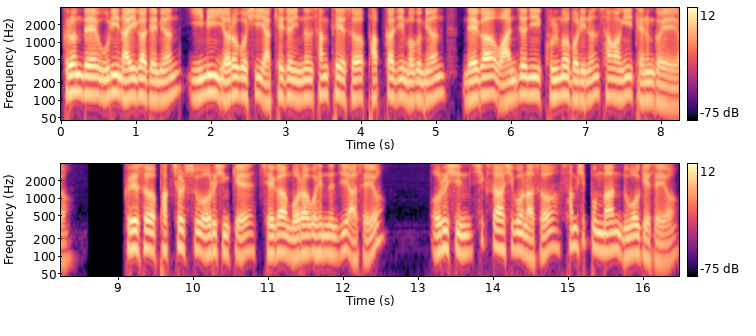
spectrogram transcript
그런데 우리 나이가 되면 이미 여러 곳이 약해져 있는 상태에서 밥까지 먹으면 내가 완전히 굶어버리는 상황이 되는 거예요. 그래서 박철수 어르신께 제가 뭐라고 했는지 아세요? 어르신 식사하시고 나서 30분만 누워 계세요.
